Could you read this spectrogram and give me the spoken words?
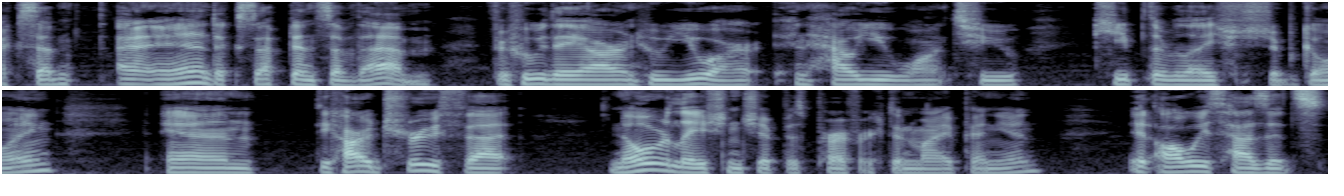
accept and acceptance of them for who they are and who you are and how you want to keep the relationship going. And the hard truth that no relationship is perfect in my opinion. It always has its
